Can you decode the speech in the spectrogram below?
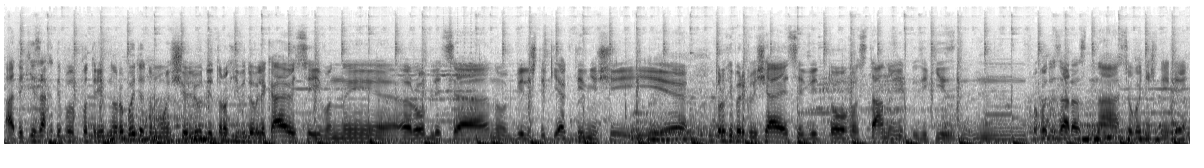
А такі заходи по- потрібно робити, тому що люди трохи відволікаються і вони робляться ну більш такі активніші і е, трохи переключаються від того стану, як- який проходить зараз на сьогоднішній день.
